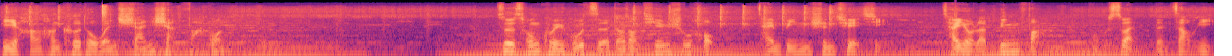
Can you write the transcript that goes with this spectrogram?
一行行蝌蚪纹闪闪发光。自从鬼谷子得到天书后，才名声鹊起，才有了兵法、卜算等造诣。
